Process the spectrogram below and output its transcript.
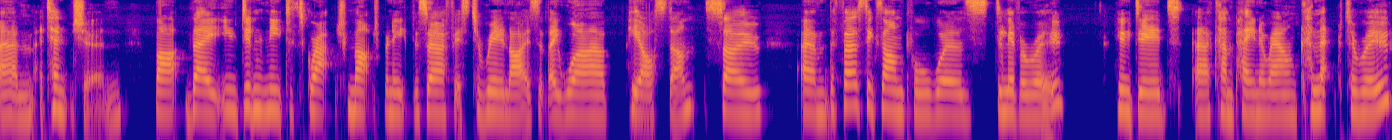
um, attention, but they you didn't need to scratch much beneath the surface to realize that they were PR stunts. So um, the first example was Deliveroo, who did a campaign around Collectoroo,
